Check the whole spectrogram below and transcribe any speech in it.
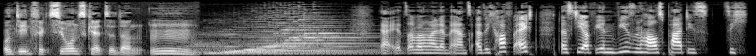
und die Infektionskette dann. Mm. Ja, jetzt aber mal im Ernst. Also ich hoffe echt, dass die auf ihren Wiesenhauspartys sich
